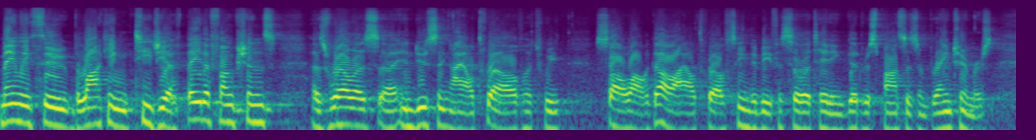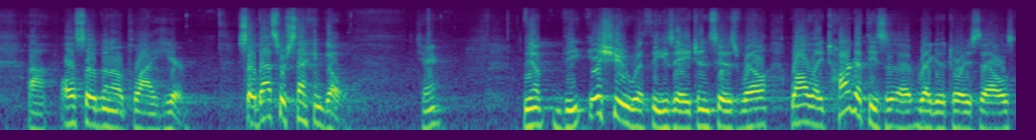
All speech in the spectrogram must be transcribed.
mainly through blocking TGF-beta functions as well as uh, inducing IL-12, which we saw a while ago. IL-12 seemed to be facilitating good responses in brain tumors. Uh, also going to apply here. So that's our second goal, okay? The, the issue with these agents is, well, while they target these uh, regulatory cells,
